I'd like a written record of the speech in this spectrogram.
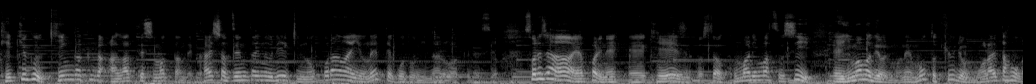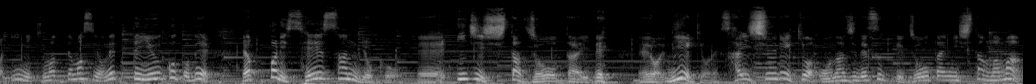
結局金額が上がってしまったんで会社全体の利益残らないよねってことになるわけですよ。それじゃあやっぱりね、えー、経営陣としては困りますし、えー、今までよりもねもっと給料もらえた方がいいに決まってますよねっていうことでやっぱり生産力を、え、維持した状態で、えー、利益をね最終利益は同じですっていう状態にしたまま、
